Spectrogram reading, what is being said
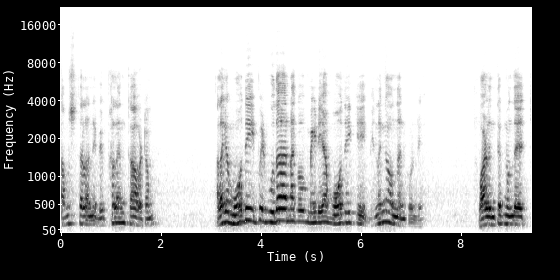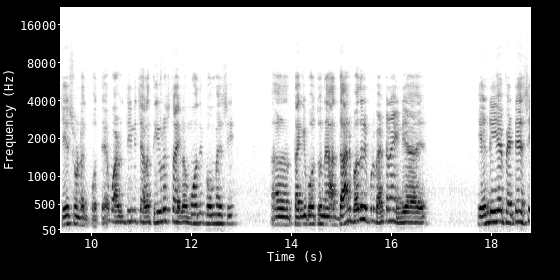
సంస్థలని విఫలం కావటం అలాగే మోదీ ఇప్పుడు ఉదాహరణకు మీడియా మోదీకి భిన్నంగా ఉందనుకోండి వాళ్ళు ఇంతకు ముందే చేసి ఉండకపోతే వాళ్ళు దీన్ని చాలా తీవ్ర స్థాయిలో మోదీ బొమ్మేసి తగ్గిపోతుంది దాని బదులు ఇప్పుడు వెంటనే ఇండియా ఎన్డీఏ పెట్టేసి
